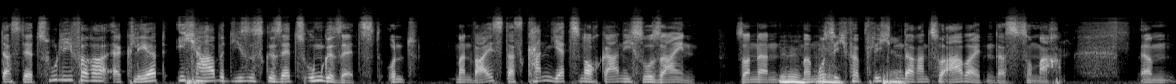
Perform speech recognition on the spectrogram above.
dass der Zulieferer erklärt, ich habe dieses Gesetz umgesetzt und man weiß, das kann jetzt noch gar nicht so sein, sondern mhm. man muss mhm. sich verpflichten, ja. daran zu arbeiten, das zu machen. Ähm,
